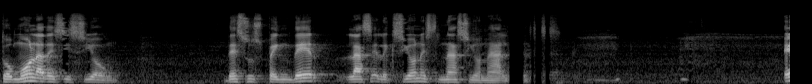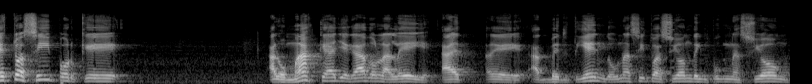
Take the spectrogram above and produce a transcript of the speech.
tomó la decisión de suspender las elecciones nacionales. Esto así porque a lo más que ha llegado la ley eh, advirtiendo una situación de impugnación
